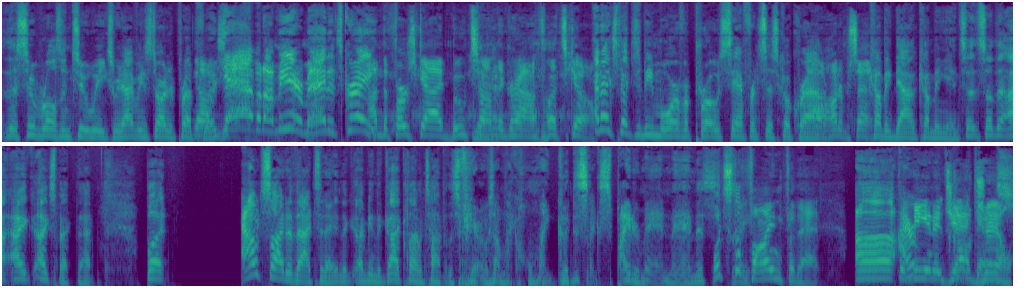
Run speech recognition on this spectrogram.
The Super Bowl's in two weeks. We haven't even started prep No, for it. exactly. Yeah, but I'm here, man. It's great. I'm the first guy, boots on the ground. Let's go. and I expect it to be more of a pro San Francisco crowd Oh, 100%. coming down, coming in. So, so the, I I expect that. But outside of that today, the, I mean, the guy climbing top of the sphere, I was, I'm like, oh my goodness, like Spider Man, man. This What's the fine for that? Uh, For I, being a jackass. jail.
